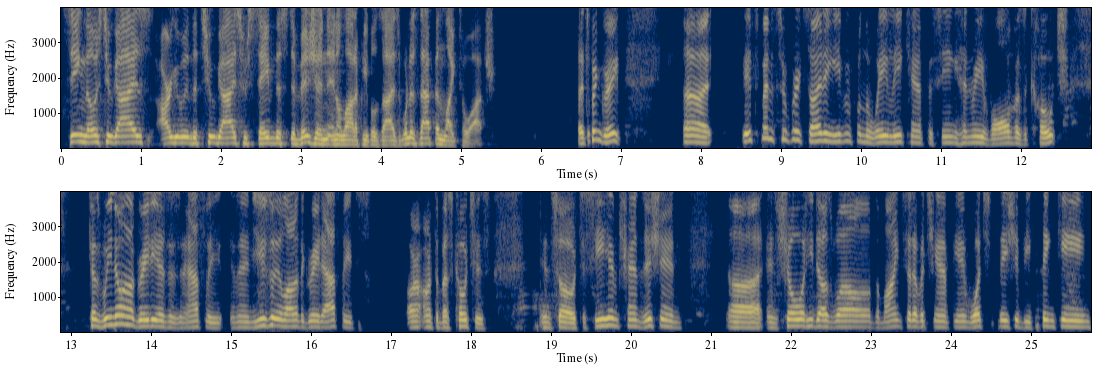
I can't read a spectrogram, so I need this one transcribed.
seeing those two guys, arguably the two guys who saved this division in a lot of people's eyes, what has that been like to watch? It's been great. Uh, it's been super exciting, even from the Weili camp, of seeing Henry evolve as a coach, because we know how great he is as an athlete, and then usually a lot of the great athletes aren't the best coaches, and so to see him transition uh, and show what he does well, the mindset of a champion, what they should be thinking,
